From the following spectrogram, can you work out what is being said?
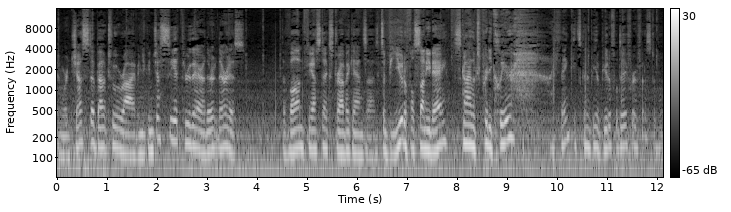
and we're just about to arrive, and you can just see it through there. There, there it is. The Vaughan Fiesta Extravaganza. It's a beautiful sunny day. The Sky looks pretty clear. I think it's going to be a beautiful day for a festival.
